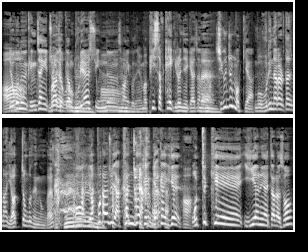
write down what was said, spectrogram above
아. 요거는 굉장히 좀 문화적으로. 약간 무례할 수 있는 어. 상황이거든요. 뭐 piece of cake 이런 얘기 하잖아요. 네. 식은죽 먹기야. 뭐 우리나라로 따지면 한 엿 정도 되는 건가요? 어, 엿보다는 좀 약한데 좀? 약간 이게 어. 어. 떻게 이해하느냐에 따라서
